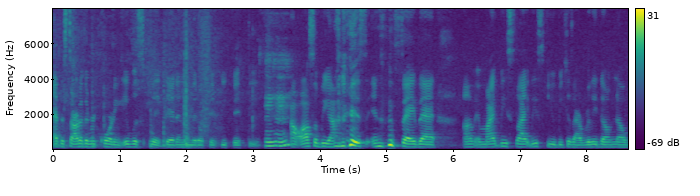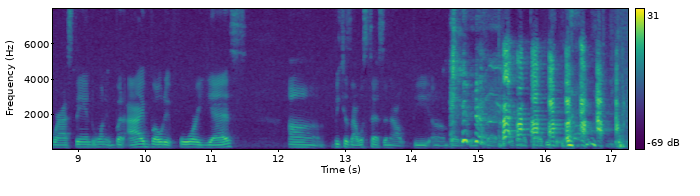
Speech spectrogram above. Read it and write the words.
at the start of the recording it was split dead in the middle 50-50. I'll also be honest and say that um, it might be slightly skewed because I really don't know where I stand on it, but I voted for yes um, because I was testing out the um, voting thing 'cause I had never done a poll before.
